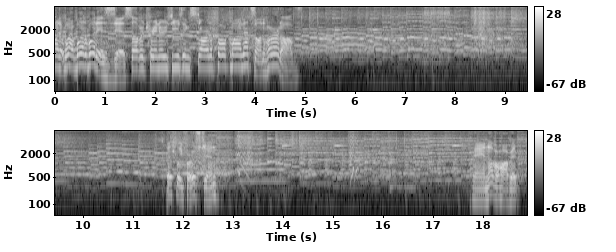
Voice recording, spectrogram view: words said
What, what, what, what is this? Other trainers using starter Pokemon? That's unheard of. Especially first gen. Okay, another Hoppip.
